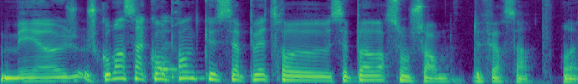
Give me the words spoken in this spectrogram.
mais euh, je, je commence à comprendre que ça peut être, ça peut avoir son charme de faire ça. Ouais.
